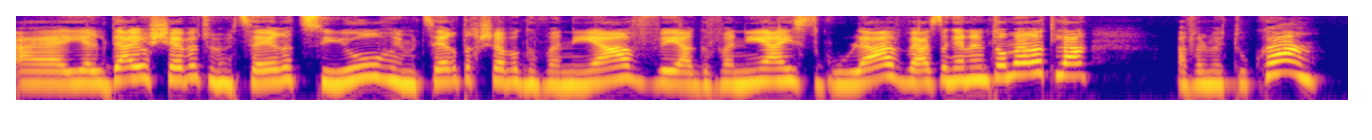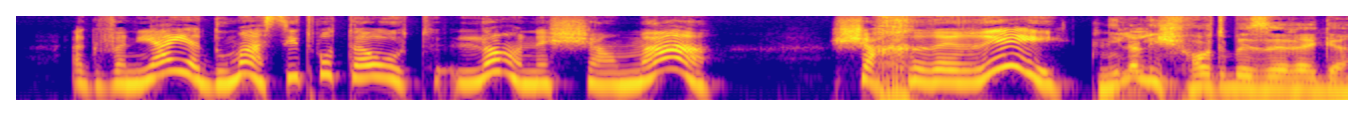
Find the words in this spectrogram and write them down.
אה, אה, יושבת ומציירת ציור, והיא מציירת עכשיו עגבנייה, והעגבנייה היא סגולה, ואז הגננת אומרת לה, אבל מתוקה, עגבנייה היא אדומה, עשית פה טעות. לא, נשמה, שחררי. תני לה לשהות בזה רגע.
